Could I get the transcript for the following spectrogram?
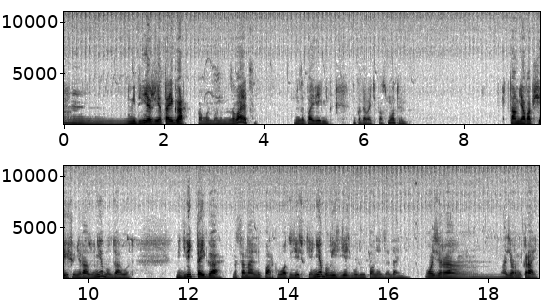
Медвежья тайга по-моему, она называется. Заповедник. Ну-ка, давайте посмотрим. Там я вообще еще ни разу не был, да, вот. Медведь Тайга, национальный парк. Вот здесь вот я не был, и здесь буду выполнять задание. Озеро, озерный край.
